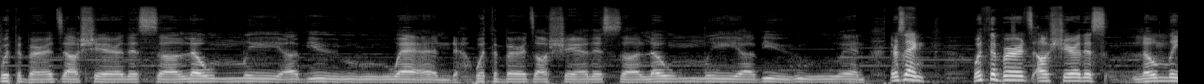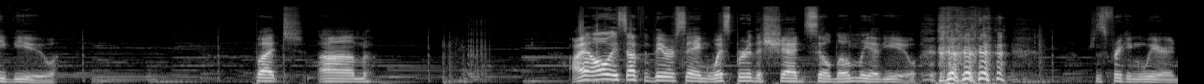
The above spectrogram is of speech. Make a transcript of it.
with the birds I'll share this uh, lonely view, and with the birds I'll share this uh, lonely view, and they're saying, with the birds I'll share this lonely view. But, um, I always thought that they were saying, whisper the shed so lonely of you. Which is freaking weird.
